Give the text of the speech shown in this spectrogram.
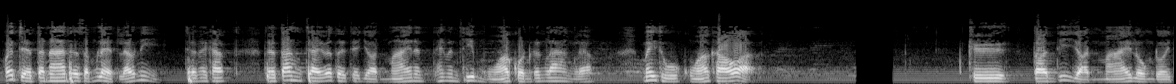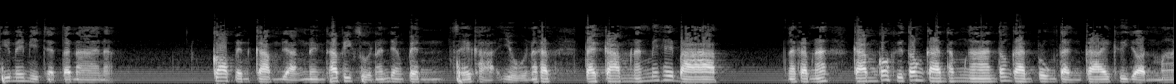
เพราะเจตนาเธอสำเร็จแล้วนี่ใช่ไหมครับ เธอตั้งใจว่าเธอจะหย่อนไม้นั้นให้มันทิ่มหัวคนข้างล่างแล้ว ไม่ถูกหัวเขาอะ คือตอนที่หย่อนไม้ลงโดยที่ไม่มีเจตนานะ่ะ ก็เป็นกรรมอย่างหนึ่ง ถ้าภิกษุนั้นยังเป็นเสขาอยู่นะครับ แต่กรรมนั้นไม่ใช่บาป นะครับนะกรรมก็คือต้องการทำงานต้องการปรุงแต่งกายคือหย่อนไม้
